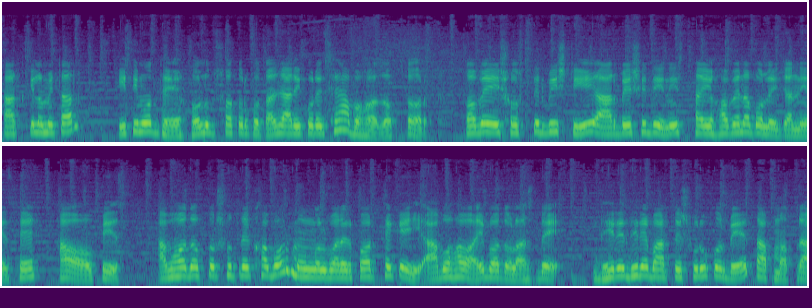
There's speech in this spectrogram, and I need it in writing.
ষাট কিলোমিটার। ইতিমধ্যে হলুদ সতর্কতা জারি করেছে আবহাওয়া দপ্তর। তবে এই স্বস্তির বৃষ্টি আর বেশি দিন স্থায়ী হবে না বলেই জানিয়েছে হাওয়া অফিস। আবহাওয়া দপ্তর সূত্রে খবর, মঙ্গলবারের পর থেকেই আবহাওয়ায় বদল আসবে। ধীরে ধীরে বাড়তে শুরু করবে তাপমাত্রা।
